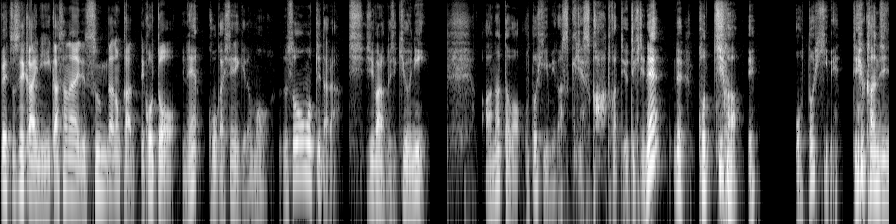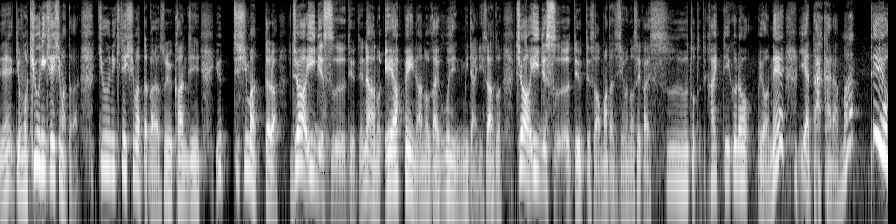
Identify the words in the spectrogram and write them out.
別世界に生かさないで済んだのかってことをね後悔してんねんけどもそう思ってたらしばらくして急に「あなたは乙姫が好きですか?」とかって言ってきてね。でこっちは「え？乙姫？っていう感じにね、今日も急に来てしまったから、急に来てしまったから、そういう感じに言ってしまったら、じゃあいいですって言ってね、あのエアペイのあの外国人みたいにさ、じゃあいいですって言ってさ、また自分の世界スーッとって帰っていくのよね。いや、だから待ってよっ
